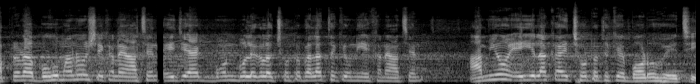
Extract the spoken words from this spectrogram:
আপনারা বহু মানুষ এখানে আছেন। এই যে এক বোন বলে গেল ছোটবেলা থেকে উনি এখানে আছেন। আমিও এই এলাকায় ছোট থেকে বড় হয়েছি।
